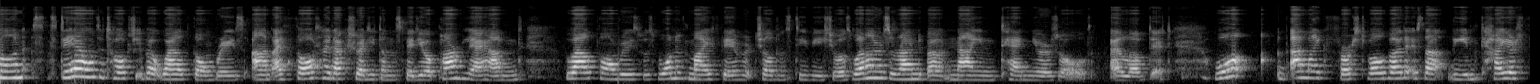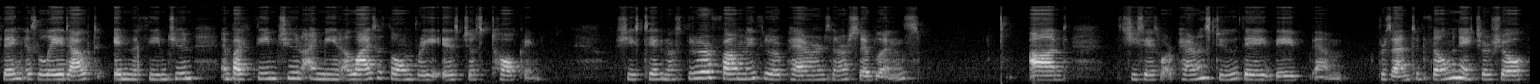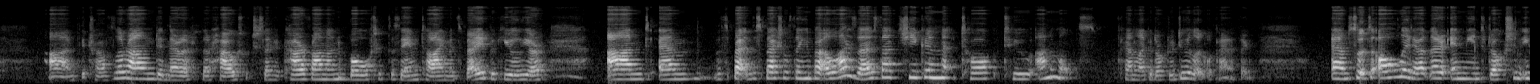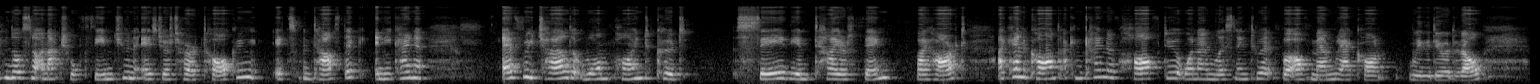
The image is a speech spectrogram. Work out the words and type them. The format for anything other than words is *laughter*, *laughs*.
everyone, so today I want to talk to you about Wild Thornberrys and I thought I'd actually already done this video, apparently I hadn't. Wild Thornberrys was one of my favourite children's TV shows when I was around about 9-10 years old. I loved it. What I like first of all about it is that the entire thing is laid out in the theme tune and by theme tune I mean Eliza Thornberry is just talking. She's taken us through her family, through her parents and her siblings and she says what her parents do. They, they um, present and film and nature show and they travel around in their, their house which is like a caravan and a boat at the same time. It's very peculiar and um, the, spe the special thing about Eliza is that she can talk to animals, kind of like a Dr. Dolittle kind of thing. Um, so it's all laid out there in the introduction, even though it's not an actual theme tune, it's just her talking. It's fantastic and you kind of, every child at one point could say the entire thing by heart. I kind of can't. I can kind of half do it when I'm listening to it, but off memory I can't really do it at all.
